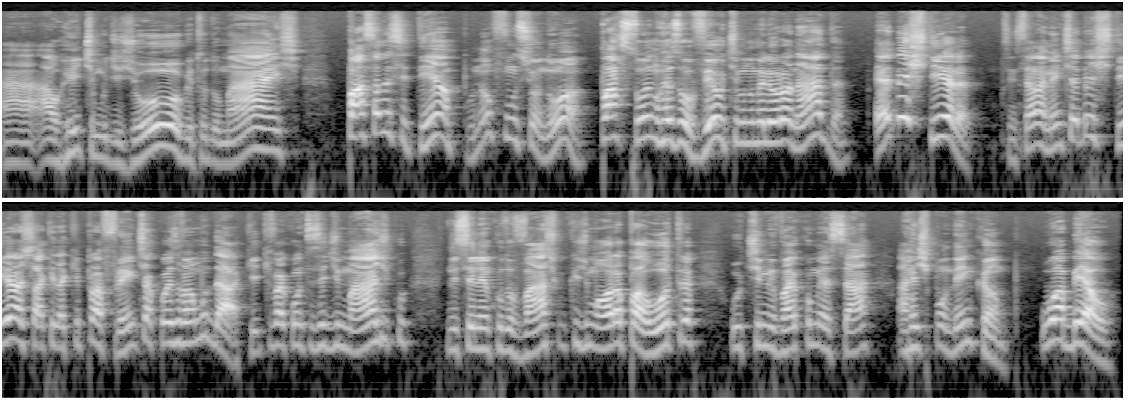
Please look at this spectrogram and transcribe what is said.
a, ao ritmo de jogo e tudo mais. Passado esse tempo, não funcionou, passou e não resolveu, o time não melhorou nada. É besteira. Sinceramente, é besteira achar que daqui para frente a coisa vai mudar. O que, que vai acontecer de mágico nesse elenco do Vasco que de uma hora para outra o time vai começar a responder em campo? O Abel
